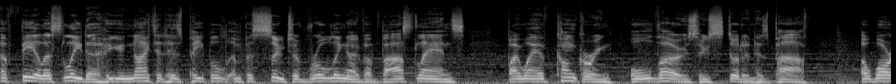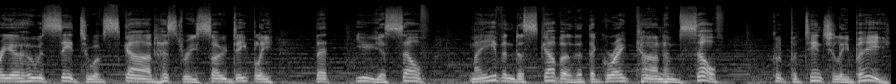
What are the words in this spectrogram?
a fearless leader who united his people in pursuit of ruling over vast lands by way of conquering all those who stood in his path. A warrior who is said to have scarred history so deeply that you yourself may even discover that the great Khan himself could potentially be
